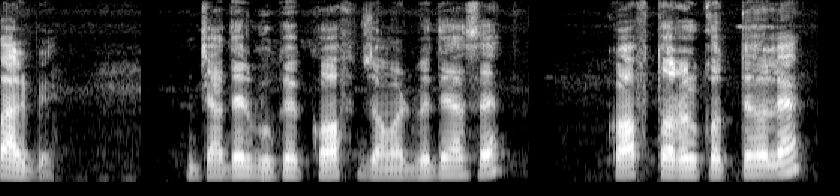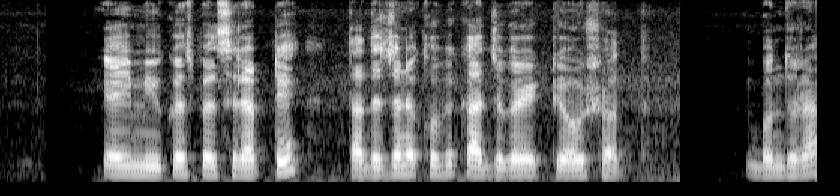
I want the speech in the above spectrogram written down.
পারবে। যাদের বুকে কফ, জমাট বেঁধে আছে, কফ তরল করতে হলে এই মিউকোস্পেল সিরাপটি তাদের জন্য খুবই কার্যকরী একটি ঔষধ। বন্ধুরা,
